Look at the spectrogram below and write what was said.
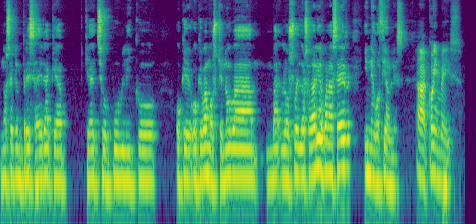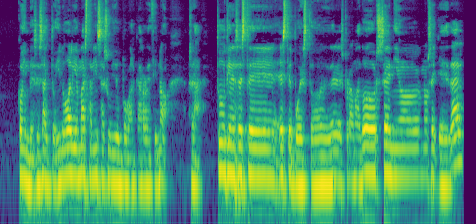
No sé qué empresa era que ha, que ha hecho público o que, o que, vamos, que no va, los sueldos salarios van a ser innegociables. Ah, Coinbase. Coinbase, exacto. Y luego alguien más también se ha subido un poco al carro a decir, no, o sea, tú tienes este, este puesto, eres programador, senior, no sé qué, tal,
